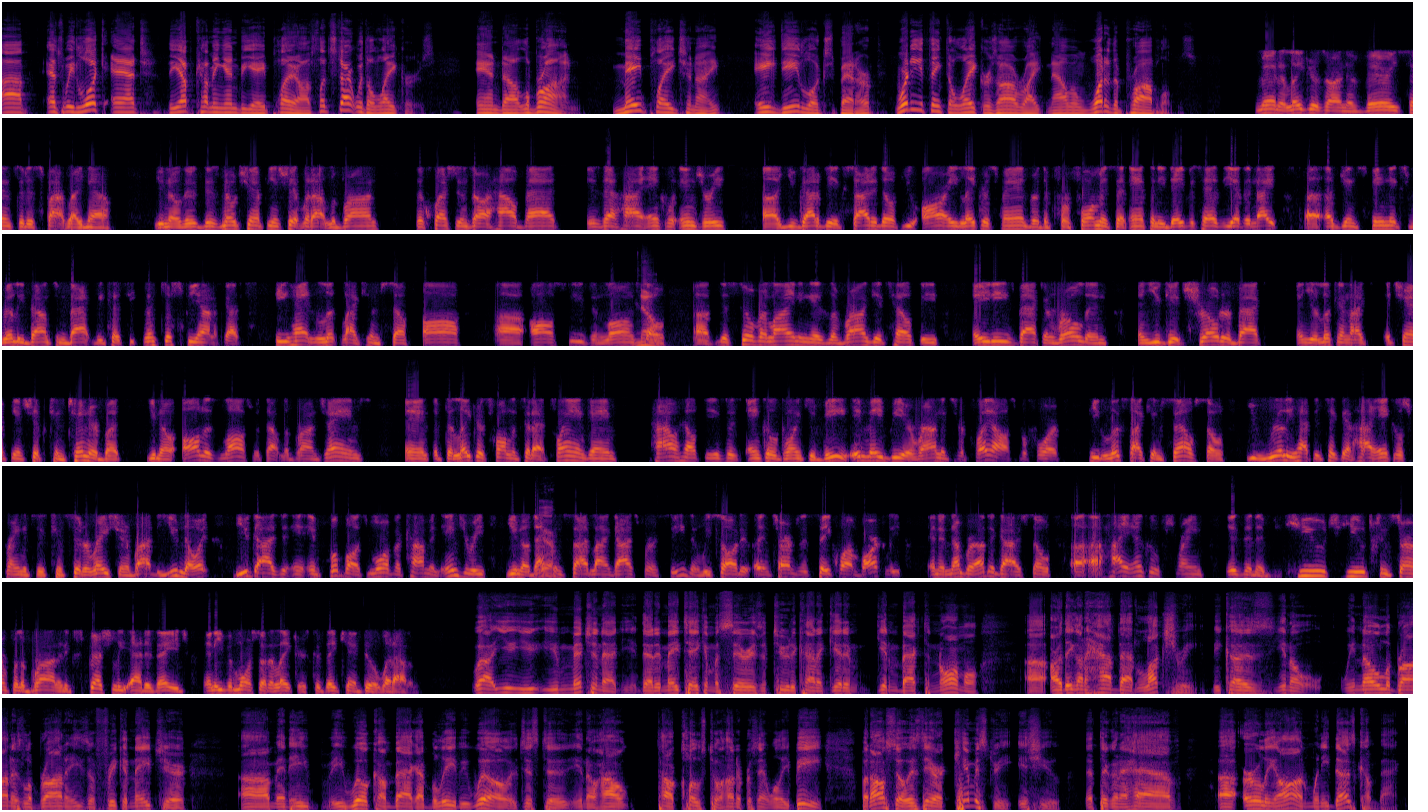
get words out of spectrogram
Uh, as we look at the upcoming NBA playoffs, let's start with the Lakers. And uh, LeBron may play tonight. AD looks better. Where do you think the Lakers are right now, and what are the problems? Man, the Lakers are in a very sensitive spot right now. You know, there, there's no championship without LeBron. The questions are how bad is that high ankle injury? Uh, you've got to be excited, though, if you are a Lakers fan, for the performance that Anthony Davis had the other night uh, against Phoenix, really bouncing back because he, let's just be honest, guys, he hadn't looked like himself all uh, all season long. No. So uh, the silver lining is LeBron gets healthy, AD's back and rolling, and you get Schroeder back, and you're looking like a championship contender. But you know, all is lost without LeBron James. And if the Lakers fall into that play-in game, how healthy is his ankle going to be? It may be around into the playoffs before he looks like himself. So you really have to take that high ankle sprain into consideration. And Rodney, you know it. You guys in, in football, it's more of a common injury. You know that Yeah. can sideline guys for a season. We saw it in terms of Saquon Barkley and a number of other guys. So uh, a high ankle sprain is a huge, huge concern for LeBron, and especially at his age, and even more so the Lakers because they can't do it without him. Well, you, you you mentioned that that it may take him a series or two to kind of get him get him back to normal. Uh, are they going to have that luxury? Because you know we know LeBron is LeBron and he's a freak of nature, um, and he he will come back. I believe he will. Just to you know how how close to 100 percent will he be? But also, is there a chemistry issue that they're going to have uh, early on when he does come back?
